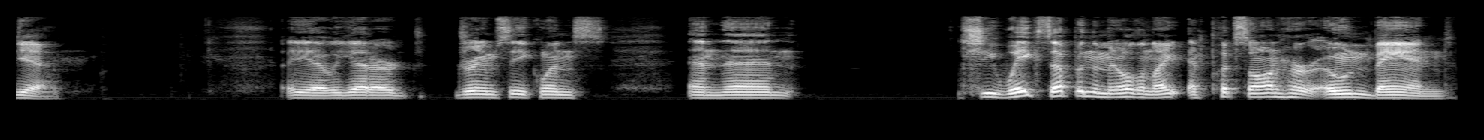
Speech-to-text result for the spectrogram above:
Yeah. Yeah, we got our dream sequence, and then she wakes up in the middle of the night and puts on her own band,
